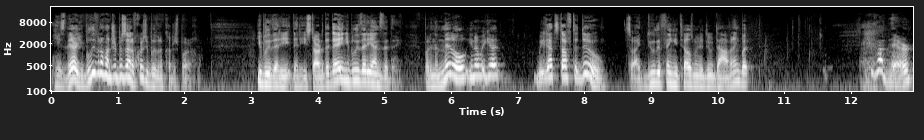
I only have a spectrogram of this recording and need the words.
He's there. You believe in 100%. Of course you believe in a Kadosh Baruch Hu. You believe that he, that he started the day and you believe that he ends the day. But in the middle, you know, we got, we got stuff to do. So I do the thing he tells me to do davening, but He's not there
